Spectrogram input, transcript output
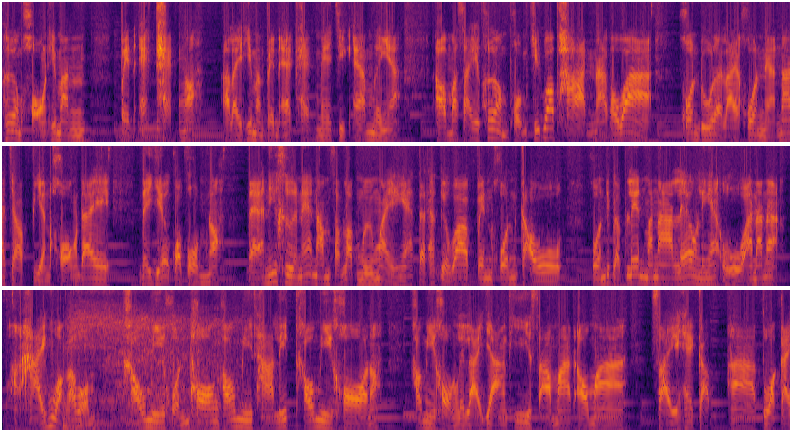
เพิ่มของที่มันเป็นแอคแท็กเนาะอะไรที่มันเป็นแอคแท็กเมจิกแอมอะไรเงี้ยเอามาใส่เพิ่มผมคิดว่าผ่านนะ เพราะว่าคนดูหลาย ๆ คนเนี่ยน่าจะเปลี่ยนของได้ได้เยอะกว่าผมเนาะแต่อันนี้คือแนะนำสำหรับมือใหม่ไงแต่ถ้าเกิดว่าเป็นคนเก่าคนที่แบบเล่นมานานแล้วอะไรเงี้ยโอ้โหอันนั้นอะหายห่วงครับผมเขามีขนทองเขามีทาริสเขามีคอเนาะ เขามีของหลาย ๆ อย่างที่สามารถเอามาใส่ให้กับตัวไก่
